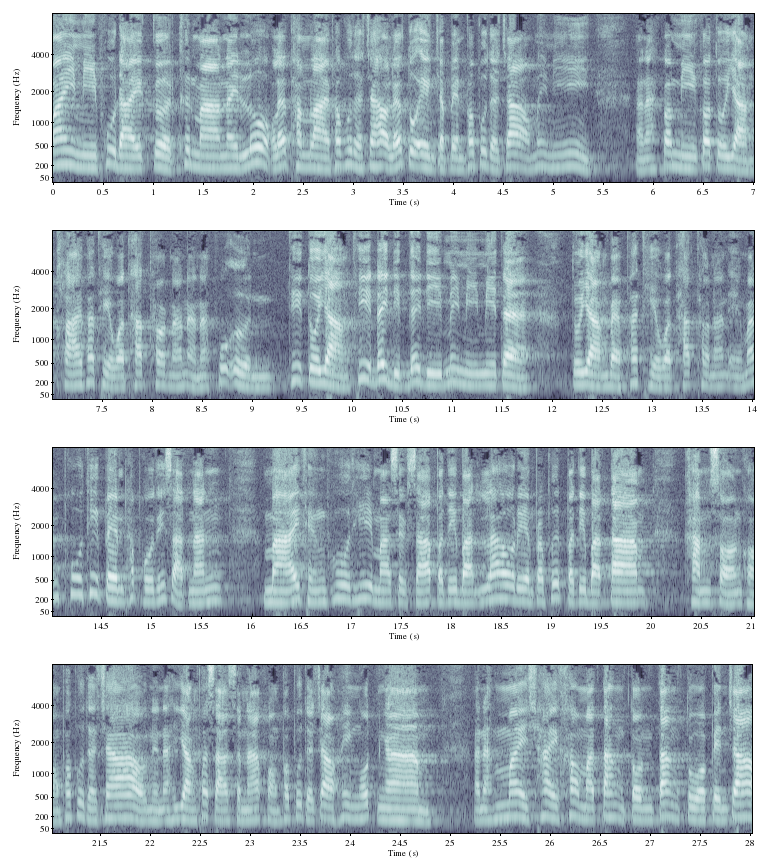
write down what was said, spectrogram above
ไม่มีผู้ใดเกิดขึ้นมาในโลกและทำลายพระพุทธเจ้า แล้วตัวเองจะเป็นพระพุทธเจ้าไม่มีนะก็มีก็ตัวอย่างคล้ายพระเทวทัตเท่านั้นนะผู้อื่นที่ตัวอย่างที่ได้ดิบได้ดีไม่มีมีแต่ตัวอย่างแบบพระเทวทัตเท่านั้นเองมันผู้ที่เป็นพระโพธิสัตว์นั้น หมายถึงผู้ที่มาศึกษาปฏิบัติเล่าเรียนประพฤติปฏิบัติตามคำสอนของพระพุทธเจ้าเนี่ยนะอย่างภาษาศาสนาของพระพุทธเจ้าให้งดงามนนะไม่ใช่เข้ามาตั้งตนตั้งตัวเป็นเจ้า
